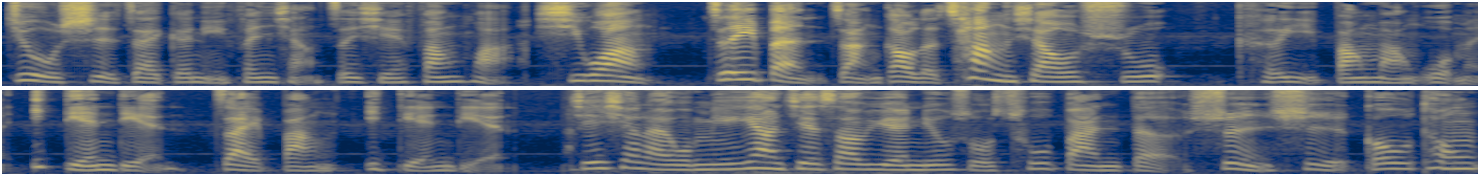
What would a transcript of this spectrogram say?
就是在跟你分享这些方法。希望这一本展告的畅销书可以帮忙我们一点点，再帮一点点。接下来我们一样介绍源流所出版的《顺势沟通》。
